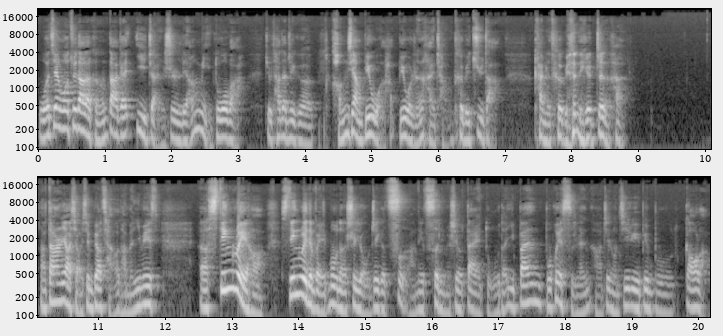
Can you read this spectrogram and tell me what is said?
我见过最大的可能大概一展是两米多吧，就它的这个横向比我比我人还长，特别巨大，看着特别的那个震撼。啊，当然要小心，不要踩到它们，因为，呃，stingray 哈，stingray 的尾部呢是有这个刺啊，那个刺里面是有带毒的，一般不会死人啊，这种几率并不高了。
